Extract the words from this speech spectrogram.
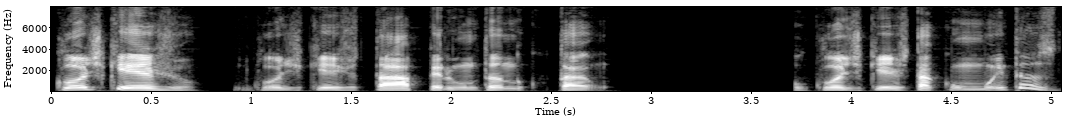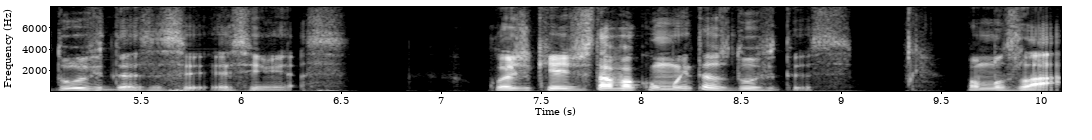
Claude Queijo. O Claude Queijo está perguntando. Tá, o Claude Queijo está com muitas dúvidas esse, esse mês. O Claude Queijo estava com muitas dúvidas. Vamos lá.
